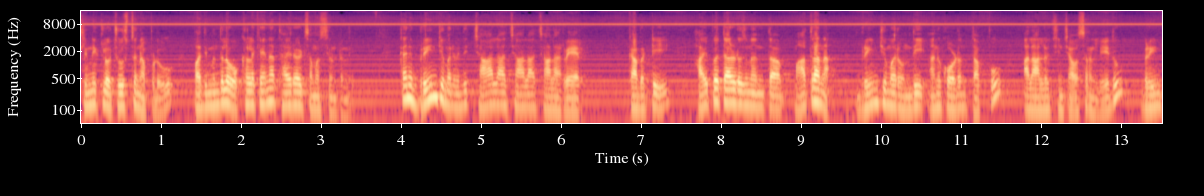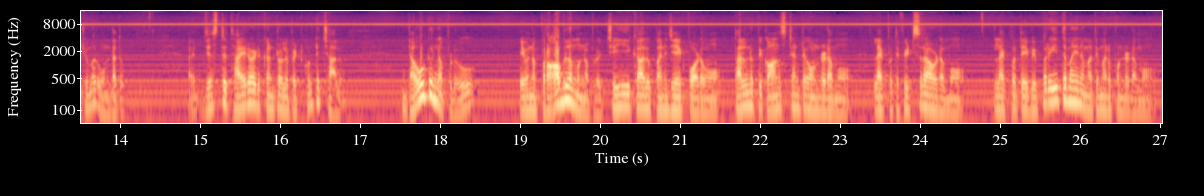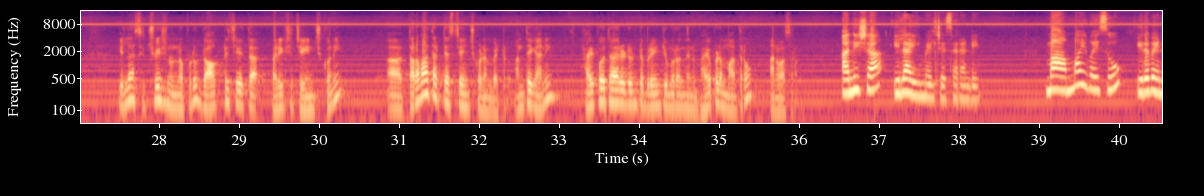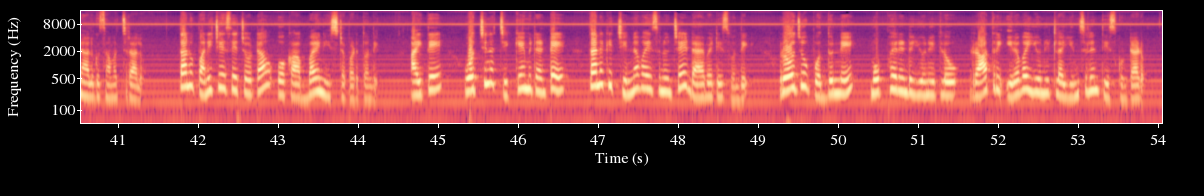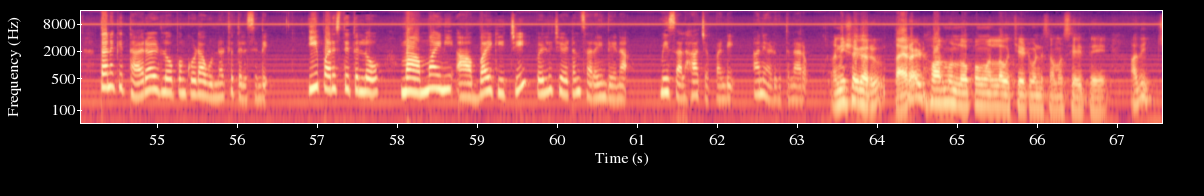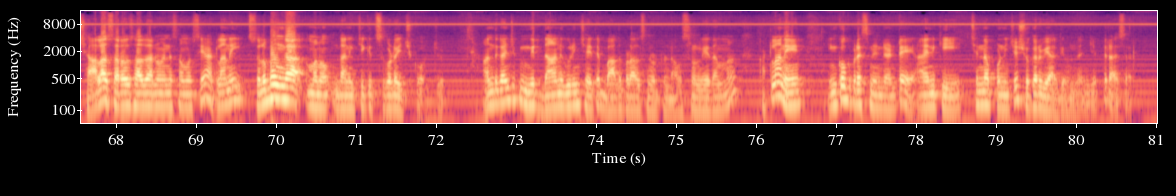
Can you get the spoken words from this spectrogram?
క్లినిక్లో చూస్తున్నప్పుడు పది మందిలో ఒక్కళ్ళకైనా థైరాయిడ్ సమస్య ఉంటుంది. కానీ బ్రెయిన్ ట్యూమర్ అనేది చాలా చాలా చాలా రేర్. కాబట్టి హైపోథైరాయిడిజం అంత మాత్రాన బ్రెయిన్ ట్యూమర్ ఉంది అనుకోవడం తప్పు. అలా ఆలోచించే అవసరం లేదు. బ్రెయిన్ ట్యూమర్ ఉండదు. జస్ట్ థైరాయిడ్ కంట్రోల్లో పెట్టుకుంటే చాలు. డౌట్ ఉన్నప్పుడు ఏమైనా ప్రాబ్లం ఉన్నప్పుడు చెయ్యి కాలు పని చేయకపోవడమో తలనొప్పి కాన్స్టెంట్గా ఉండడమో లేకపోతే ఫిట్స్ రావడమో లేకపోతే విపరీతమైన మతిమరుపు ఉండడమో ఇలా సిచ్యువేషన్ ఉన్నప్పుడు డాక్టర్ చేత పరీక్ష చేయించుకొని తర్వాత టెస్ట్ చేయించుకోవడం బెటర్. అంతేగాని హైపోథైరాయిడ్ ఉంటే బ్రెయిన్ ట్యూమర్ ఉందని భయపడడం మాత్రం అనవసరం. అనిషా ఇలా ఈమెయిల్ చేశారండి. మా అమ్మాయి వయసు ఇరవై నాలుగు సంవత్సరాలు. తను పనిచేసే చోట ఒక అబ్బాయిని ఇష్టపడుతుంది. అయితే వచ్చిన చిక్కేమిటంటే తనకి చిన్న వయసు నుంచే డయాబెటీస్ ఉంది. రోజూ పొద్దున్నే ముప్పై రెండు యూనిట్లు రాత్రి ఇరవై యూనిట్ల ఇన్సులిన్ తీసుకుంటాడు. తనకి థైరాయిడ్ లోపం కూడా ఉన్నట్లు తెలిసింది. ఈ పరిస్థితుల్లో మా అమ్మాయిని ఆ అబ్బాయికి ఇచ్చి పెళ్ళి చేయటం సరైందేనా? మీ సలహా చెప్పండి అని అడుగుతున్నారు. అనీష గారు థైరాయిడ్ హార్మోన్ లోపం వల్ల వచ్చేటువంటి సమస్య అయితే అది చాలా సర్వసాధారణమైన సమస్య. అట్లానే సులభంగా మనం దానికి చికిత్స కూడా ఇచ్చుకోవచ్చు. అందుకని చెప్పి మీరు దాని గురించి అయితే బాధపడాల్సినటువంటి అవసరం లేదమ్మా. అట్లానే ఇంకొక ప్రశ్న ఏంటంటే ఆయనకి చిన్నప్పటి నుంచే షుగర్ వ్యాధి ఉందని చెప్పి రాశారు.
